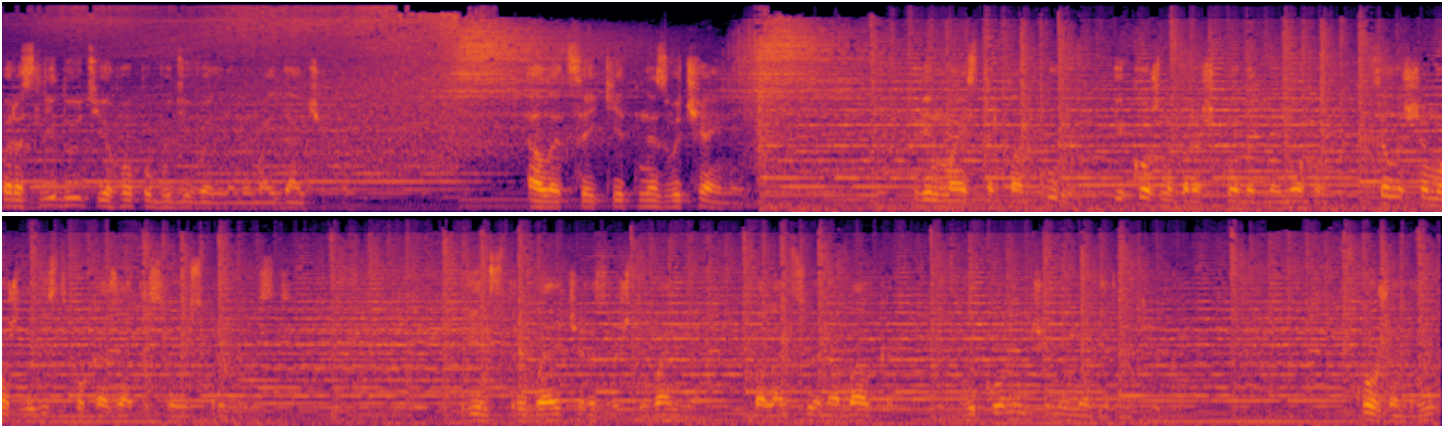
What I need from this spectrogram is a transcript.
переслідують його по будівельному майданчику. Але цей кіт незвичайний. Він майстер паркуру, і кожна перешкода для нього це лише можливість показати свою спритність. Він стрибає через рештування, балансує на балках, виконуючи неймовірні трюки. Кожен рух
